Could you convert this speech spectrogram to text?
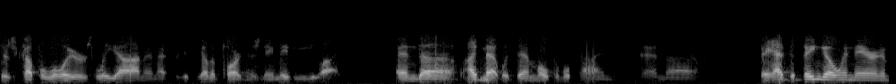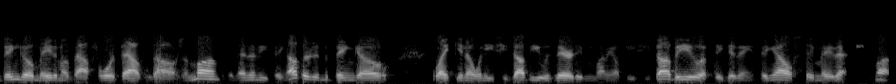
There's a couple lawyers, Leon, and I forget the other partner's name, maybe Eli. And uh, I met with them multiple times, and uh, they had the bingo in there, and the bingo made them about four thousand dollars a month. And then anything other than the bingo, like you know when ECW was there, they made money off ECW. If they did anything else, they made extra money.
